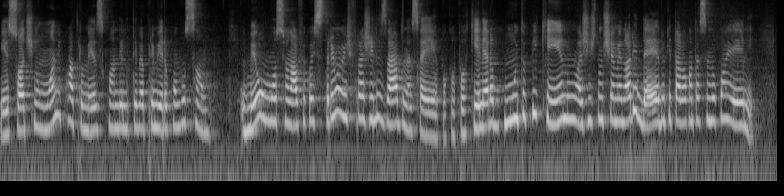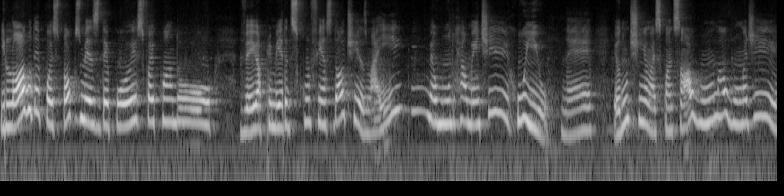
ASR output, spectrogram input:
Ele só tinha um ano e quatro meses quando ele teve a primeira convulsão. O meu emocional ficou extremamente fragilizado nessa época, porque ele era muito pequeno, a gente não tinha a menor ideia do que estava acontecendo com ele. E logo depois, poucos meses depois, foi quando veio a primeira desconfiança do autismo. Aí meu mundo realmente ruiu, né? Eu não tinha mais condição alguma, alguma de,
